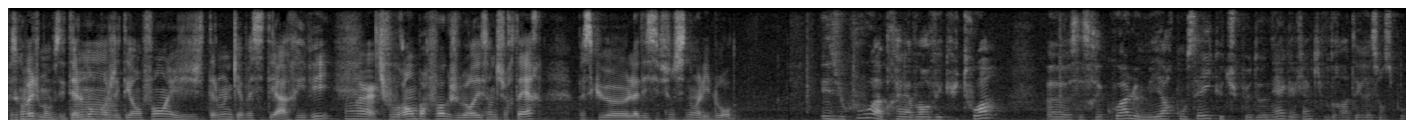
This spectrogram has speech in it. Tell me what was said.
Parce qu'en fait, je m'en faisais tellement quand j'étais enfant et j'ai tellement une capacité à rêver Ouais. qu'il faut vraiment parfois que je redescende sur terre parce que euh, la déception sinon elle est lourde. Et du coup, après l'avoir vécu toi, euh, ça serait quoi le meilleur conseil que tu peux donner à quelqu'un qui voudrait intégrer Sciences Po?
